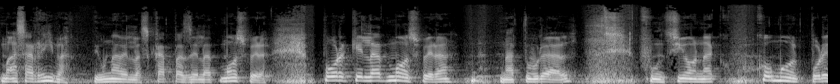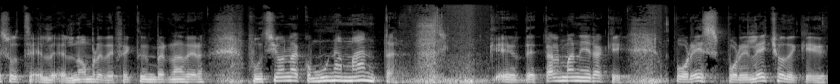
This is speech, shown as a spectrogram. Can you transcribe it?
más arriba, de una de las capas de la atmósfera, porque la atmósfera natural funciona como, por eso el, nombre de efecto invernadero, funciona como una manta de tal manera que por, es, por el hecho de que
